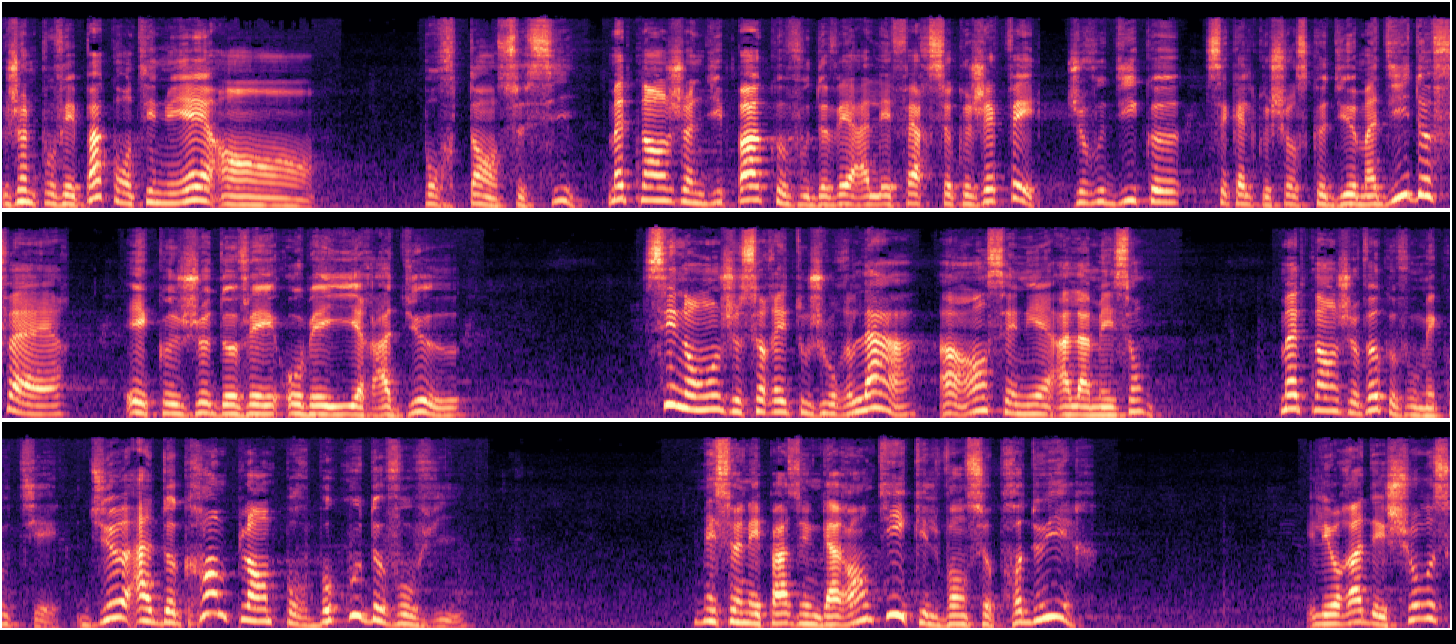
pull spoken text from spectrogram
je ne pouvais pas continuer en pourtant ceci. Maintenant, je ne dis pas que vous devez aller faire ce que j'ai fait. Je vous dis que c'est quelque chose que Dieu m'a dit de faire et que je devais obéir à Dieu. Sinon, je serais toujours là à enseigner à la maison. Maintenant, je veux que vous m'écoutiez. Dieu a de grands plans pour beaucoup de vos vies. Mais ce n'est pas une garantie qu'ils vont se produire. Il y aura des choses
